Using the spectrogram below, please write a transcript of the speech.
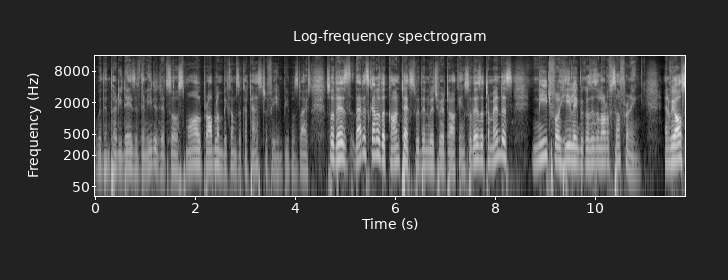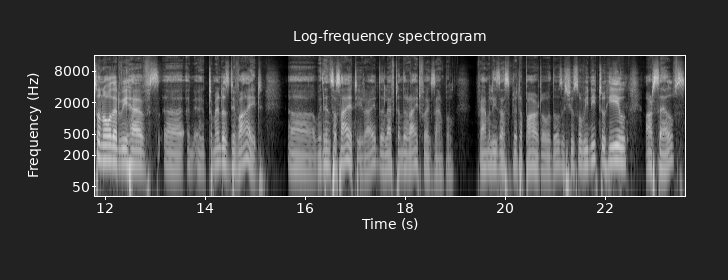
within 30 days if they needed it. So a small problem becomes a catastrophe in people's lives. So there's that is kind of the context within which we're talking. So there's a tremendous need for healing because there's a lot of suffering, and we also know that we have uh, a, a, tremendous divide uh, within society, right? The left and the right, for example families are split apart over those issues. So we need to heal ourselves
